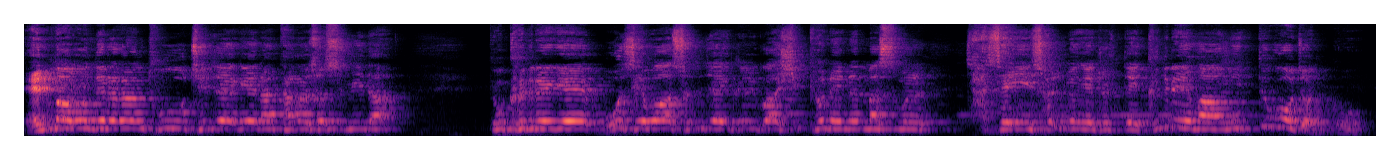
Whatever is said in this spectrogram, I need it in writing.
엠마오로 내려가는 두 제자에게 나타나셨습니다. 또 그들에게 모세와 선지자의 글과 시편에 있는 말씀을 자세히 설명해 줄 때 그들의 마음이 뜨거워졌고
